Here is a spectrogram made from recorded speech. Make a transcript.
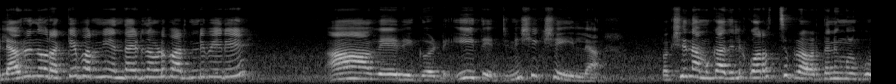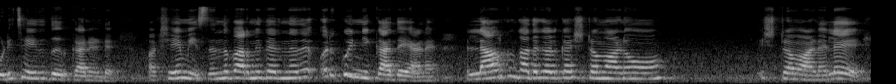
എല്ലാവരും ഒന്ന് ഉറക്കെ പറഞ്ഞ് എന്തായിരുന്നു നമ്മുടെ പാഠത്തിന്റെ പേര്? ആ വെരി ഗുഡ് ഈ തെറ്റിന് ശിക്ഷയില്ല. പക്ഷെ നമുക്കതിൽ കുറച്ച് പ്രവർത്തനങ്ങൾ കൂടി ചെയ്തു തീർക്കാനുണ്ട്. പക്ഷേ മിസ് എന്ന് പറഞ്ഞു തരുന്നത് ഒരു കുഞ്ഞിക്കഥയാണ്. എല്ലാവർക്കും കഥ കേൾക്കാൻ ഇഷ്ടമാണോ? ഇഷ്ടമാണ് അല്ലേ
